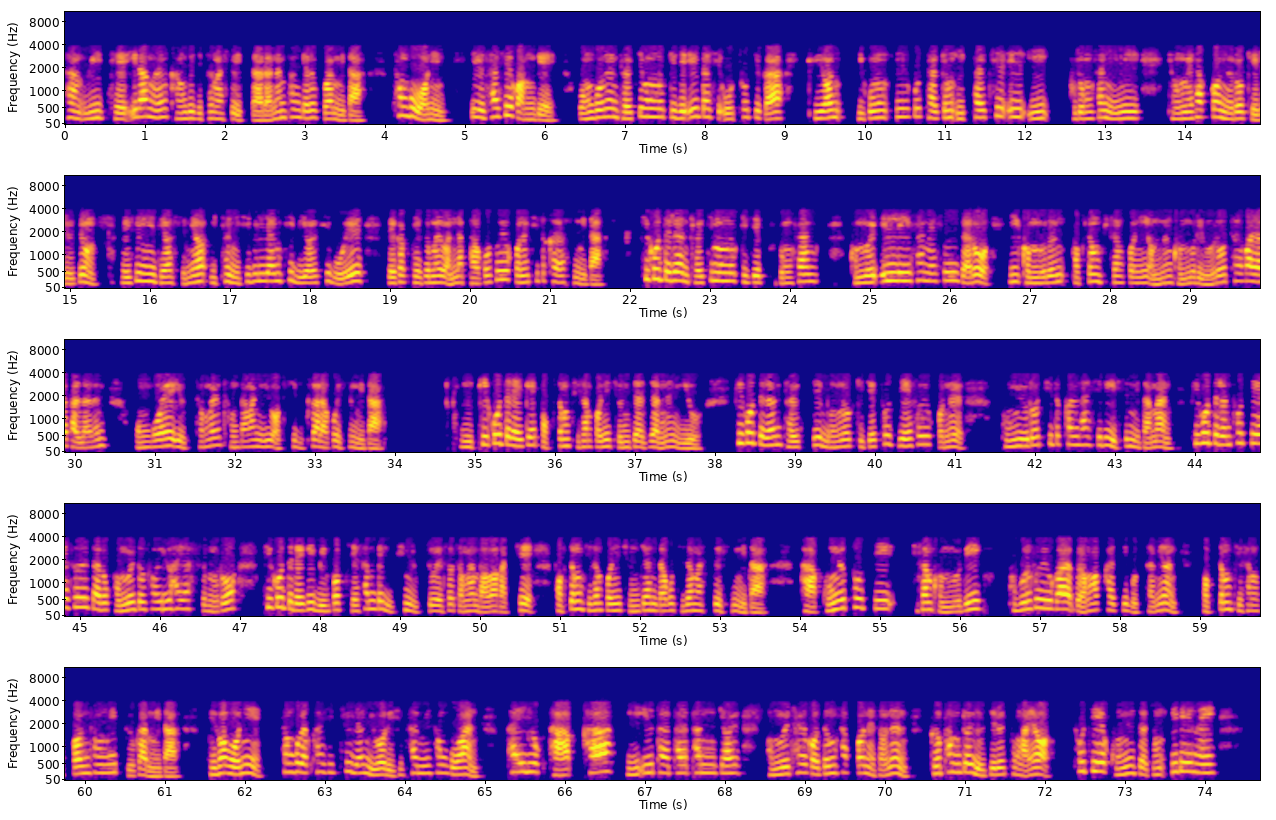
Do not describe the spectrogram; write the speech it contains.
참, 위 제1항을 강제 집행할 수 있다라는 판결을 구합니다. 청구 원인 1. 사실관계 원고는 별지 목록 기재 1-5 토지가 귀원 2019 탈경 28712 부동산 임의 경매 사건으로 계류 중 매수인이 되었으며 2021년 12월 15일 매각 대금을 완납하고 소유권을 취득하였습니다. 피고들은 결지 목록 기재 부동산 건물 1, 2, 3의 소유자로 이 건물은 법정 지상권이 없는 건물이므로 철거하여 달라는 원고의 요청을 정당한 이유 없이 묵살하고 있습니다. 이 피고들에게 법정 지상권이 존재하지 않는 이유. 피고들은 별지 목록 기재 토지의 소유권을 공유로 취득한 사실이 있습니다만 피고들은 토지의 소유자로 건물도 소유하였으므로 피고들에게 민법 제366조에서 정한 바와 같이 법정 지상권이 존재한다고 주장할 수도 있습니다. 각 공유 토지 지상 건물이 구분 소유가 명확하지 못하면 법정 지상권 성립 불가합니다. 대법원이 1987년 6월 23일 선고한 86다카 2188 판결 건물 철거 등 사건에서는 그 판결 유지를 통하여 토지의 공유자 중 1인의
